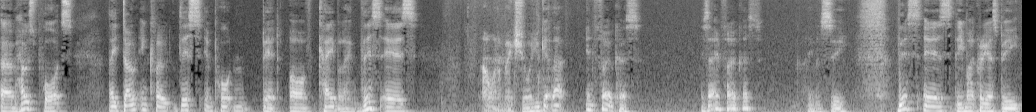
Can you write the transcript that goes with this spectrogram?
um, host ports, they don't include this important bit of cabling. This is I want to make sure you get that in focus. Is that in focus? Can't even see. This is the micro USB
